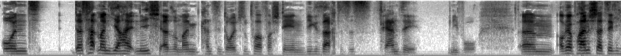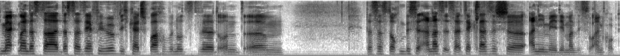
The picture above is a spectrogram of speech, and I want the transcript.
und das hat man hier halt nicht, also man kann es in Deutsch super verstehen. Wie gesagt, es ist Fernsehniveau. Ähm, auf Japanisch tatsächlich merkt man, dass da, dass da sehr viel Höflichkeitssprache benutzt wird und ähm, dass das doch ein bisschen anders ist als der klassische Anime, den man sich so anguckt.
